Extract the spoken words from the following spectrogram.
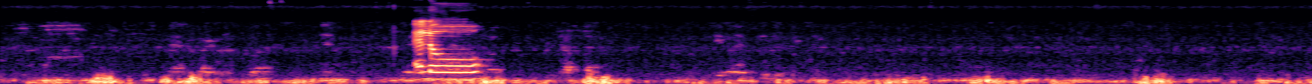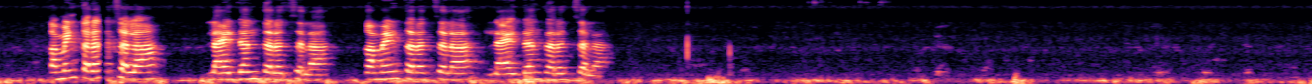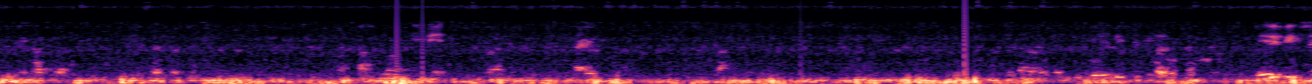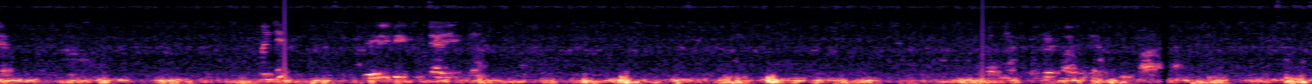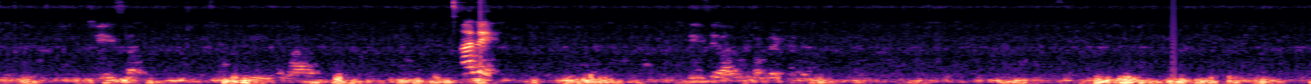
हॅलो. कमेंट करत चला. लाईक डन करत चला. कमेंट करत चला. लाईक डन करत चला.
